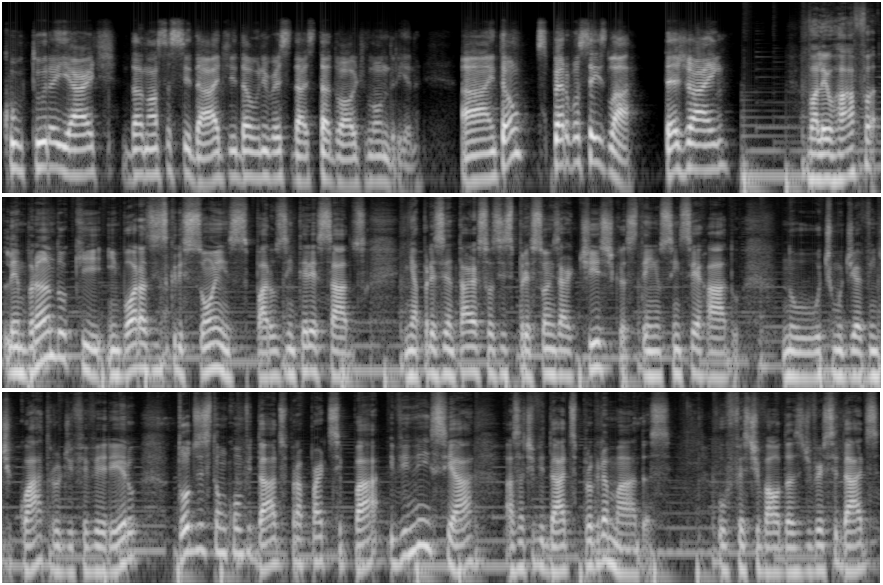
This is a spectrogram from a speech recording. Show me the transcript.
cultura e arte da nossa cidade e da Universidade Estadual de Londrina. Uh, então, espero vocês lá. Até já, hein? Valeu, Rafa. Lembrando que, embora as inscrições para os interessados em apresentar suas expressões artísticas tenham se encerrado no último dia 24 de fevereiro, todos estão convidados para participar e vivenciar as atividades programadas. O Festival das Diversidades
